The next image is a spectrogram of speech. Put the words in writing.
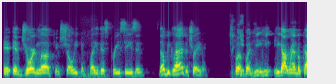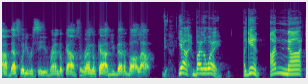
If Jordan Love can show he can play this preseason, they'll be glad to trade him. But but he he he got Randall Cobb. That's what he received, Randall Cobb. So Randall Cobb, you better ball out. Yeah. By the way, again, I'm not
